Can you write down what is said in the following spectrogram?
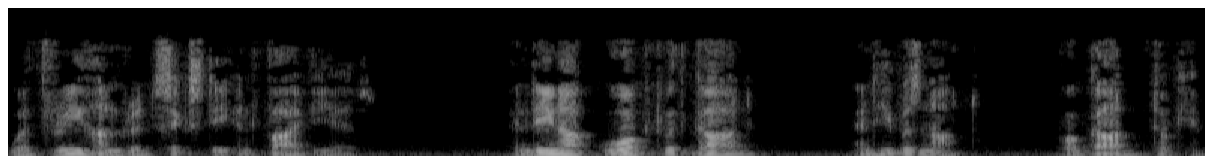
were three hundred sixty and five years. And Enoch walked with God, and he was not, for God took him.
